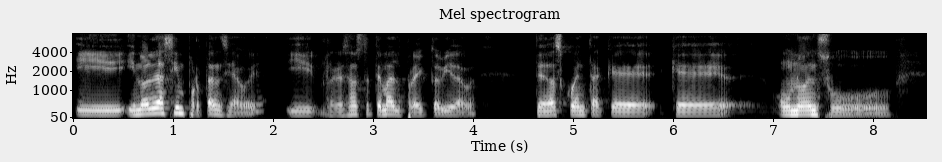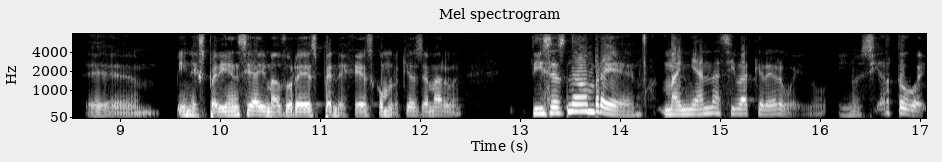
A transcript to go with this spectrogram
Y, y no le das importancia, güey. Y regresando a este tema del proyecto de vida, güey, te das cuenta que, que uno en su eh, inexperiencia, inmadurez, pendejez, como lo quieras llamar, güey, dices, no, hombre, mañana sí va a querer, güey, ¿no? Y no es cierto, güey.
